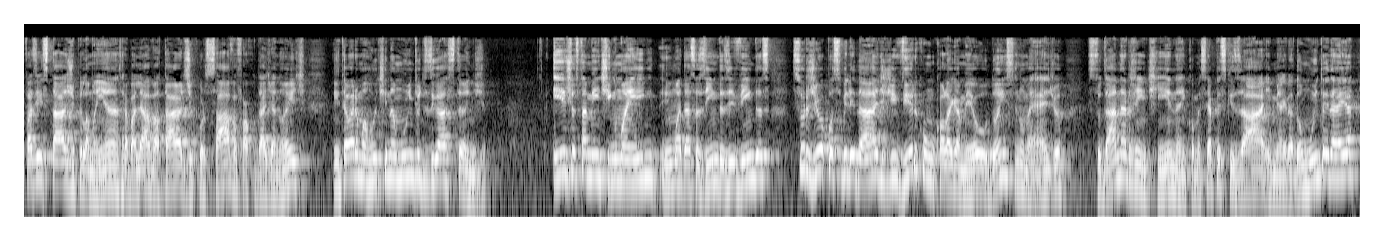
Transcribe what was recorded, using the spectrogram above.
fazia estágio pela manhã, trabalhava à tarde, cursava a faculdade à noite. Então era uma rotina muito desgastante. E justamente em uma, em uma dessas indas e vindas surgiu a possibilidade de vir com um colega meu do ensino médio, estudar na Argentina e comecei a pesquisar e me agradou muito a ideia,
